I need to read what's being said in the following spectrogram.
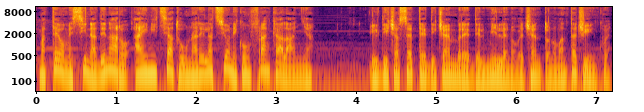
Matteo Messina Denaro ha iniziato una relazione con Franca Alagna. Il 17 dicembre del 1995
